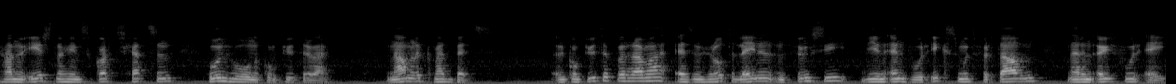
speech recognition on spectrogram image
gaan we eerst nog eens kort schetsen hoe een gewone computer werkt, namelijk met bits. Een computerprogramma is in grote lijnen een functie die een invoer x moet vertalen naar een uitvoer y.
